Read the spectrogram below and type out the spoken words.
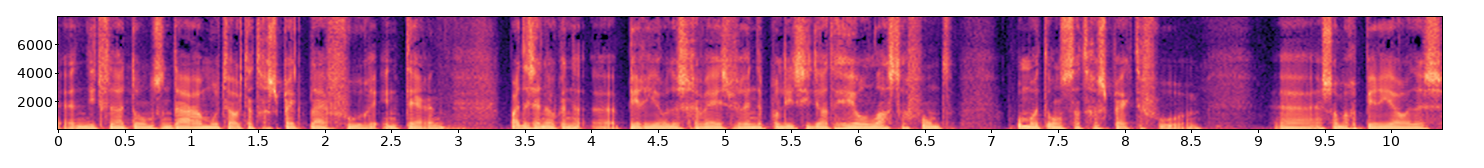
uh, niet vanuit ons. En daarom moeten we ook dat gesprek blijven voeren intern. Maar er zijn ook een, uh, periodes geweest waarin de politie dat heel lastig vond om met ons dat gesprek te voeren. sommige periodes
